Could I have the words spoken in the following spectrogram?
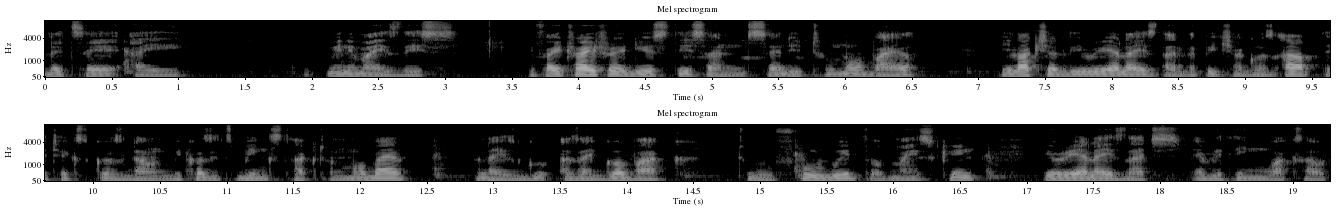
let's say I minimize this. If I try to reduce this and send it to mobile, you'll actually realize that the picture goes up, the text goes down because it's being stacked on mobile and as, go, as I go back to full width of my screen, you realize that everything works out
